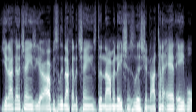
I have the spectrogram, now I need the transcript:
You're not going to change. You're obviously not going to change the nominations list. You're not going to add Abel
